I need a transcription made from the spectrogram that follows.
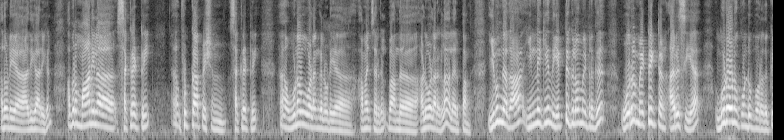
அதோடைய அதிகாரிகள் அப்புறம் மாநில செக்ரட்டரி ஃபுட் கார்ப்பரேஷன் செக்ரட்டரி உணவு வளங்களுடைய அமைச்சர்கள் இப்போ அந்த அலுவலர்கள் அதில் இருப்பாங்க. இவங்க தான் இன்னைக்கு இந்த எட்டு கிலோமீட்டருக்கு ஒரு மெட்ரிக் டன் அரிசியை குடோனுக்கு கொண்டு போகிறதுக்கு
